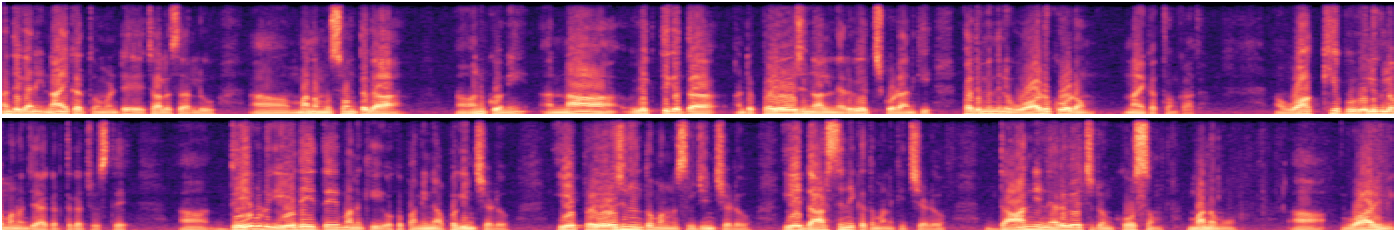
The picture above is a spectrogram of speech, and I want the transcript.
అంతేగాని నాయకత్వం అంటే చాలాసార్లు మనం మనము సొంతగా అనుకొని నా వ్యక్తిగత అంటే ప్రయోజనాలు నెరవేర్చుకోవడానికి పది మందిని వాడుకోవడం నాయకత్వం కాదు. వాక్యపు వెలుగులో మనం జాగ్రత్తగా చూస్తే దేవుడు ఏదైతే మనకి ఒక పనిని అప్పగించాడో ఏ ప్రయోజనంతో మనల్ని సృజించాడో ఏ దార్శనికత మనకిచ్చాడో దాన్ని నెరవేర్చడం కోసం మనము వారిని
